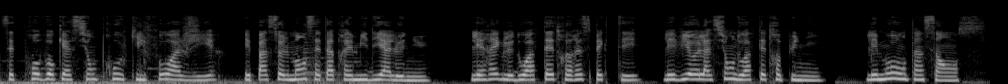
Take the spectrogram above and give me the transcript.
Cette provocation prouve qu'il faut agir, et pas seulement cet après-midi à l'ONU. Les règles doivent être respectées, les violations doivent être punies. Les mots ont un sens.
